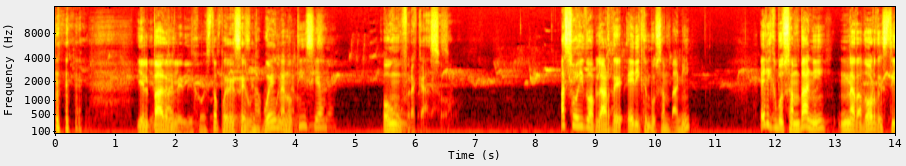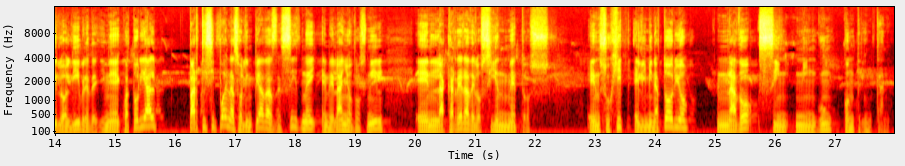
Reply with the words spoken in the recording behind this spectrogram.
y el padre le dijo, esto puede ser una buena noticia o un fracaso. ¿Has oído hablar de Eric Musambani? Eric Busambani, nadador de estilo libre de Guinea Ecuatorial, participó en las Olimpiadas de Sydney en el año 2000 en la carrera de los 100 metros. En su hit eliminatorio, nadó sin ningún contrincante.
